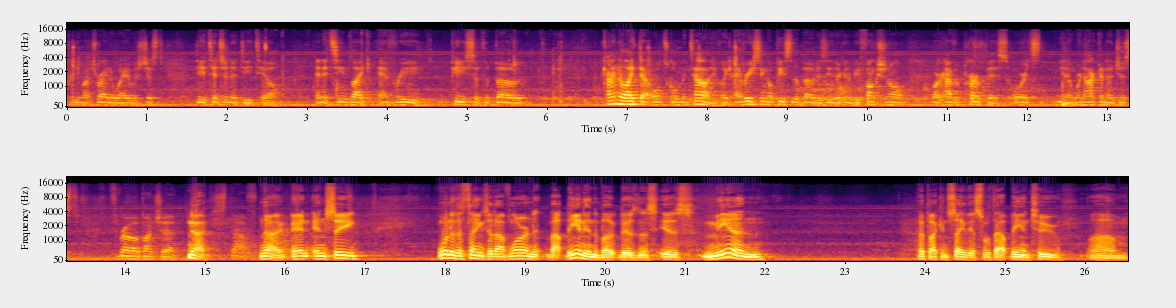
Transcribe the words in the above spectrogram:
pretty much right away was just the attention to detail. And it seems like every piece of the boat, kind of like that old school mentality, like every single piece of the boat is either going to be functional or have a purpose, or it's you know we're not going to just throw a bunch of No. stuff. No, and, and see, one of the things that I've learned about being in the boat business is men, hope I can say this without being too um,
